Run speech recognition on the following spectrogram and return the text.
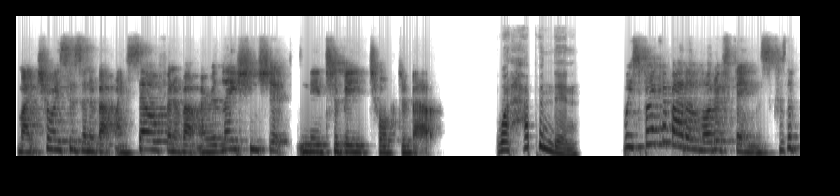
my choices and about myself and about my relationship, need to be talked about. What happened then? We spoke about a lot of things because the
